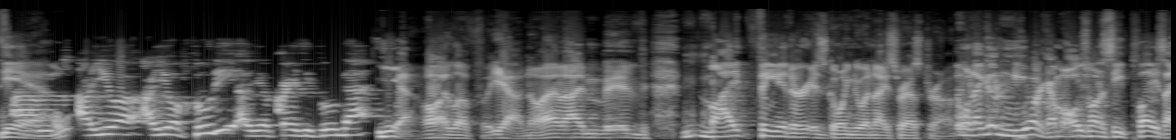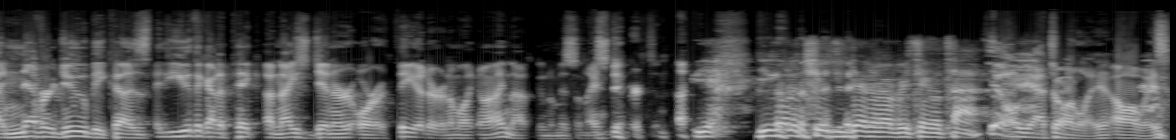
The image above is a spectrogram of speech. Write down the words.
Yeah. Um, are you a, are you a foodie? Are you a crazy food guy? Yeah. Oh, I love food. Yeah. No, I, am my theater is going to a nice restaurant. When I go to New York, I'm always want to see plays. I never do because you either got to pick a nice dinner or a theater, and I'm like, oh, I'm not going to miss a nice dinner tonight. Yeah, you got to choose a dinner every single time. Yeah, oh yeah, totally, always.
